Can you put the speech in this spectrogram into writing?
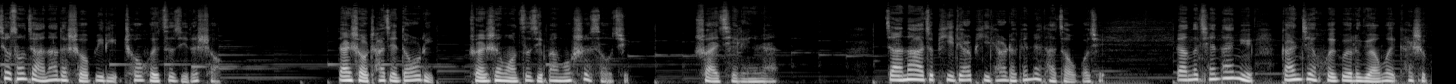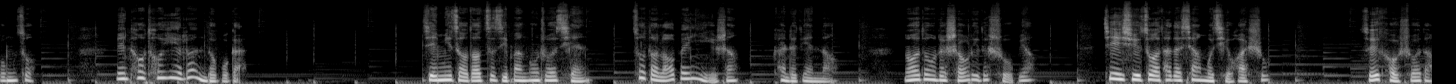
就从贾娜的手臂里抽回自己的手，单手插进兜里，转身往自己办公室走去，帅气凌人。贾娜就屁颠屁颠的跟着他走过去，两个前台女赶紧回归了原位，开始工作，连偷偷议论都不敢。杰米走到自己办公桌前，坐到老板椅上，看着电脑，挪动着手里的鼠标，继续做他的项目企划书。随口说道：“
